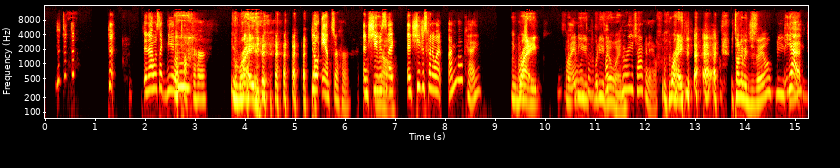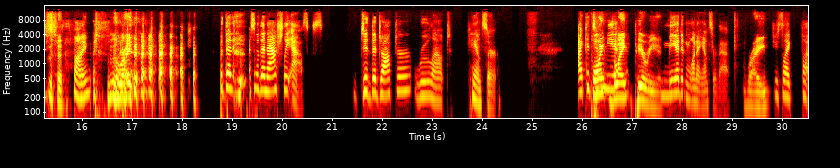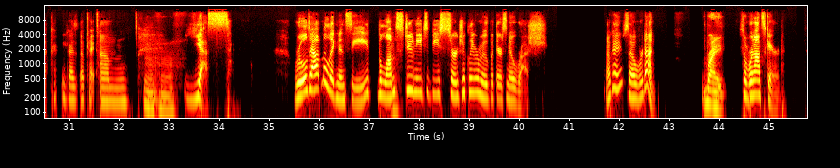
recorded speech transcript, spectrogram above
And I was like, Mia, don't talk to her. Right. Don't answer her. And she was No. like, and she just kind of went, I'm okay. right. Fine. What are you- the what are you doing? Who are you talking to? Right. You're talking to Gizelle? Yeah, she's fine. right. But then, so then Ashley asks, did the doctor rule out cancer? I could Point Mia, blank, period. Mia didn't want to answer that. Right. She's like, fuck, you guys. Okay. Um, Mhm. yes. Ruled out malignancy. The lumps do need to be surgically removed, but there's no rush. Okay. So we're done. Right. So we're not scared.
